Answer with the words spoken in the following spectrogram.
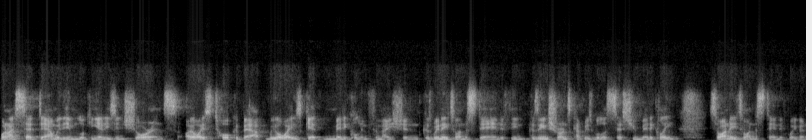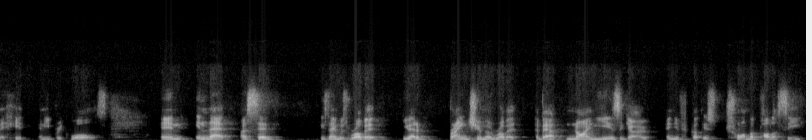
when I sat down with him looking at his insurance, I always talk about we always get medical information because we need to understand if the because the insurance companies will assess you medically. So I need to understand if we're going to hit any brick walls. And in that, I said, his name was Robert. You had a brain tumor, Robert, about nine years ago, and you've got this trauma policy.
